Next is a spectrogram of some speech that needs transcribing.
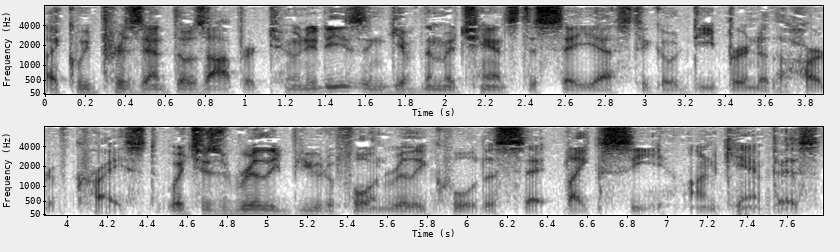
like we present those opportunities and give them a chance to say yes to go deeper into the heart of Christ, which is really beautiful and really cool to say, like see on campus.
